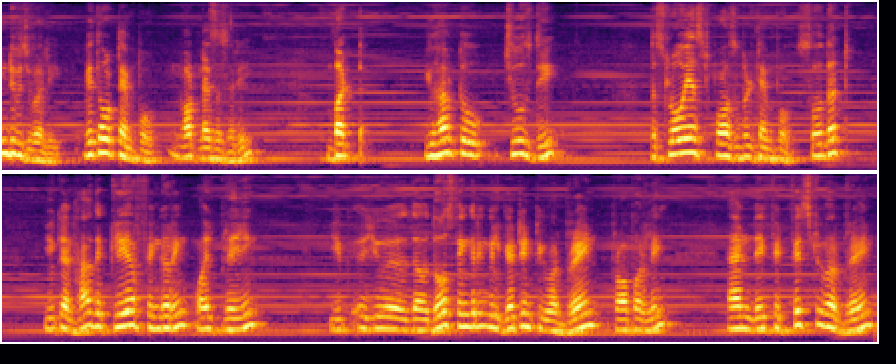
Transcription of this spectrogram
individually without tempo not necessary. But you have to choose the the slowest possible tempo so that you can have the clear fingering while playing. You, you the, those fingering will get into your brain properly. And if it fits to your brain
